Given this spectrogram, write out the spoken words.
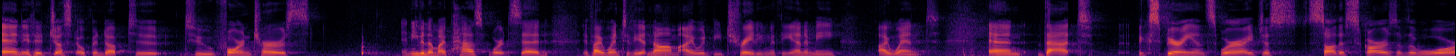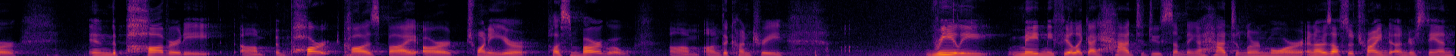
and it had just opened up to, to foreign tourists. And even though my passport said if I went to Vietnam, I would be trading with the enemy, I went. And that experience where I just saw the scars of the war and the poverty, um, in part caused by our 20 year plus embargo um, on the country, really made me feel like I had to do something. I had to learn more. And I was also trying to understand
